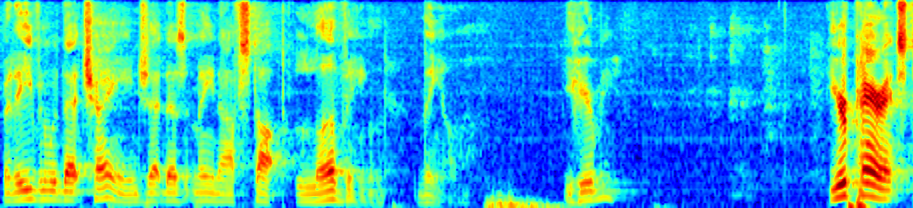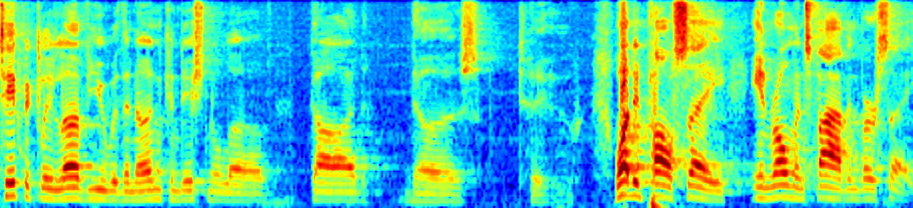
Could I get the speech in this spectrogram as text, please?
But even with that change, that doesn't mean I've stopped loving them. You hear me? Your parents typically love you with an unconditional love. God does too. What did Paul say in Romans 5 and verse 8?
